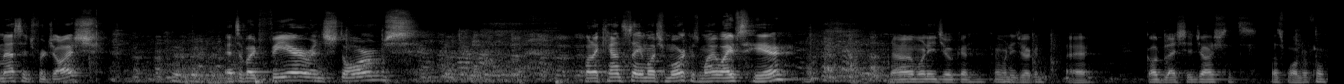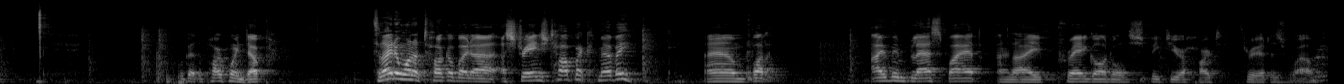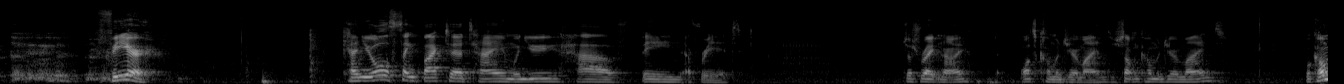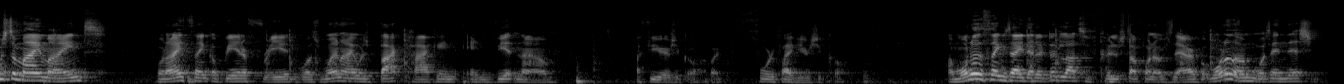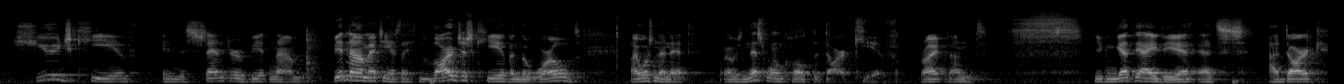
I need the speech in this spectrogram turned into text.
message for Josh. it's about fear and storms. But I can't say much more because my wife's here. No, I'm only joking. I'm only joking. Uh, God bless you, Josh. That's, that's wonderful. We've got the PowerPoint up. Tonight I want to talk about a, a strange topic, maybe. Um, but I've been blessed by it, and I pray God will speak to your heart through it as well. Fear. Can you all think back to a time when you have been afraid? Just right now, what's coming to your mind? There's something coming to your mind? What comes to my mind when I think of being afraid was when I was backpacking in Vietnam a few years ago, about four to five years ago. And one of the things I did, I did lots of cool stuff when I was there, but one of them was in this huge cave in the center of Vietnam. Vietnam actually has the largest cave in the world. I wasn't in it, but I was in this one called the Dark Cave, right? And you can get the idea. It's a dark,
